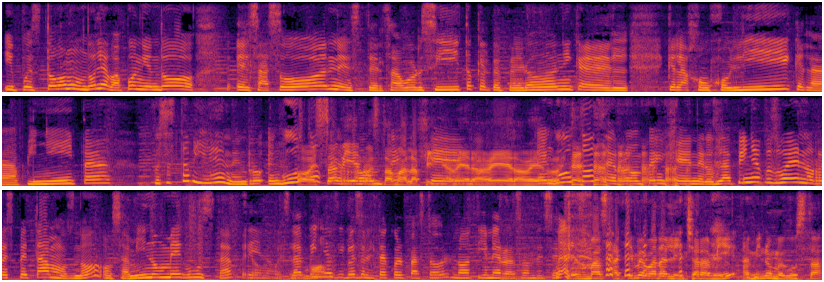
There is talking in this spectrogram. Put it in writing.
y pues todo mundo le va poniendo el sazón, este, el saborcito, que el pepperoni, que el, que la jonjolí, que la piñita. Pues está bien, en, en gusto Oh, ¿está se bien o está rompen mal la piña? A ver, a ver, a ver. En gusto se rompen géneros. La piña, pues bueno, respetamos, ¿no? O sea, a mí no me gusta, Sí, pero no, pues la piña, modo. si no es el taco al pastor, no tiene razón de ser. Es más, aquí me van a linchar a mí. A mí no me gusta,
